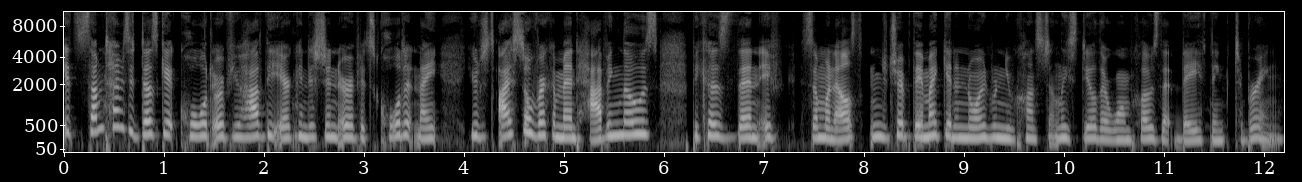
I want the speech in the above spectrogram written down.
it's sometimes it does get cold or if you have the air condition or if it's cold at night, you just I still recommend having those because then if someone else in your trip, they might get annoyed when you constantly steal their warm clothes that they think to bring.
